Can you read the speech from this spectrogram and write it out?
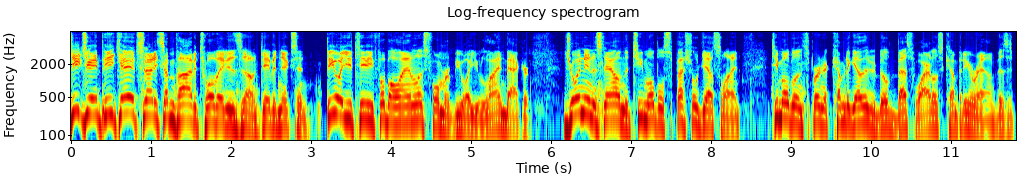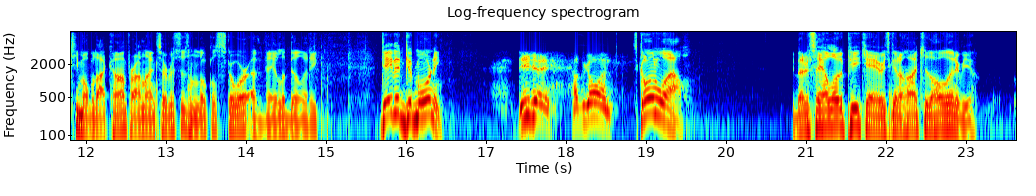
DJ and PK, it's 97.5 at 1280 The Zone. David Nixon, BYU TV football analyst, former BYU linebacker, joining us now on the T-Mobile special guest line. T-Mobile and Sprint are coming together to build the best wireless company around. Visit T-Mobile.com for online services and local store availability. David, good morning. DJ, how's it going? It's going well. You better say hello to PK or he's going to haunt you the whole interview.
